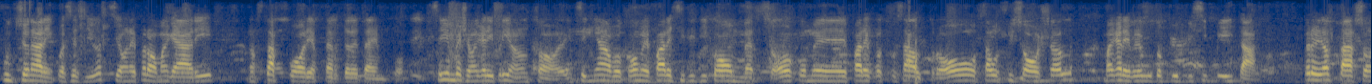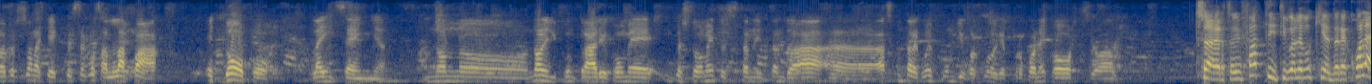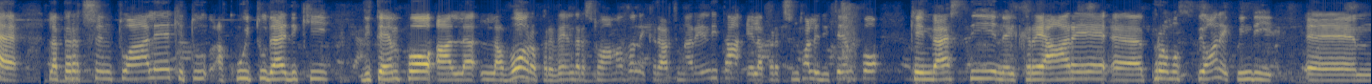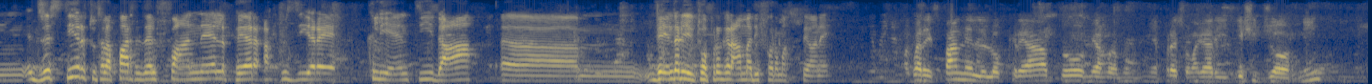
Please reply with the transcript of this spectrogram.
funzionare in qualsiasi situazione, però magari non sta fuori a perdere tempo. Se io invece magari prima, non so, insegnavo come fare siti di e-commerce o come fare qualcos'altro o stavo sui social, magari avrei avuto più visibilità. Però in realtà sono una persona che questa cosa la fa e dopo la insegna. Non, non il contrario come in questo momento si stanno iniziando a, a, a spuntare come funghi qualcuno che propone corsi o altro. Certo, infatti ti volevo chiedere qual è la percentuale tu, a cui tu dedichi di tempo al lavoro per vendere su Amazon e crearti una rendita e la percentuale di tempo che investi nel creare eh, promozione e quindi ehm, gestire tutta la parte del funnel per acquisire clienti da ehm, vendere il tuo programma di formazione. Ma guarda, il funnel l'ho creato, mi ha, mi ha preso magari dieci giorni,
